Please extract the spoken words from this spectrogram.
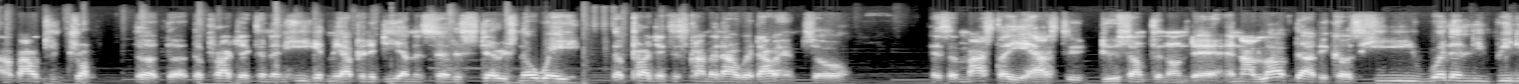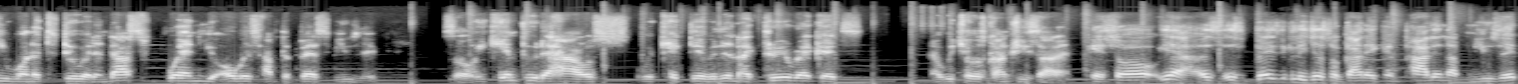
about to drop the, the the project, and then he hit me up in a DM and said, "There is no way the project is coming out without him." So as a master, he has to do something on there, and I love that because he willingly really wanted to do it, and that's when you always have the best music. So he came through the house, we kicked it, we did like three records, and we chose countryside. Okay, so yeah, it's, it's basically just organic and piling up music.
